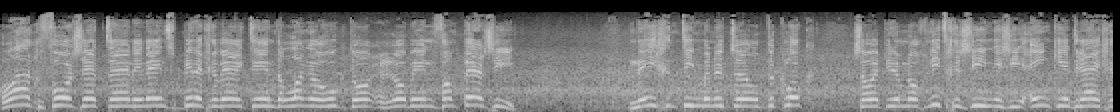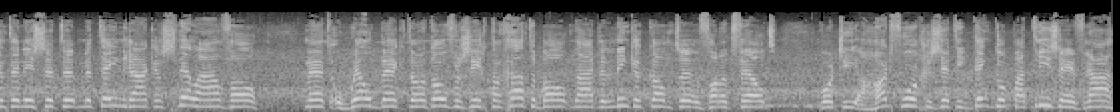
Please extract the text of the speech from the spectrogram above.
Lage voorzet en ineens binnengewerkt in de lange hoek door Robin van Persie. 19 minuten op de klok. Zo heb je hem nog niet gezien. Is hij één keer dreigend en is het eh, meteen raak een snelle aanval met Welbeck dan het overzicht. Dan gaat de bal naar de linkerkant eh, van het veld. Wordt hij hard voorgezet. Ik denk door Patrice Evra.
